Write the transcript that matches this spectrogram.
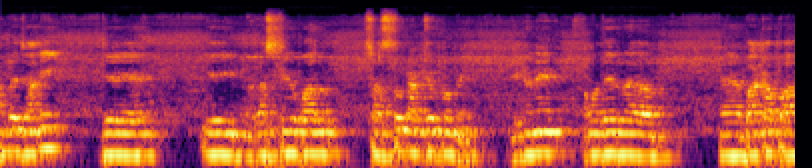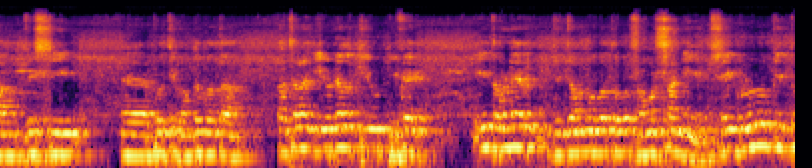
আমরা জানি যে এই রাষ্ট্রীয় বাল স্বাস্থ্য কার্যক্রমে যেখানে আমাদের বাঁকা দৃষ্টি প্রতিবন্ধকতা, তাছাড়া নিউরাল টিউব ডিফেক্ট এই ধরনের যে জন্মগত সমস্যা নিয়ে, সেইগুলোরও কিন্তু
